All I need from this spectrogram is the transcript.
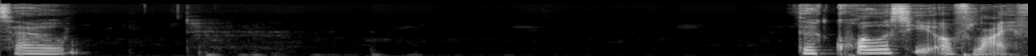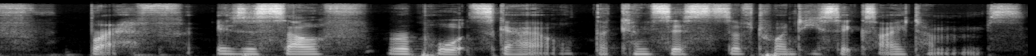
So, the quality of life BREF is a self report scale that consists of 26 items.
